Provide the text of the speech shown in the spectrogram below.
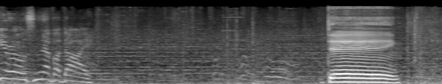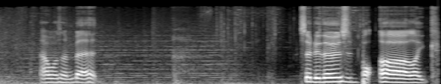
Heroes never die. Dang. That wasn't bad. So do those uh like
